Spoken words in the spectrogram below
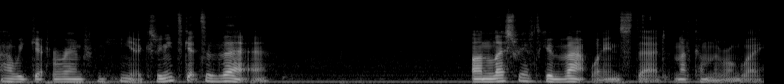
how we get around from here because we need to get to there. Unless we have to go that way instead, and I've come the wrong way.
